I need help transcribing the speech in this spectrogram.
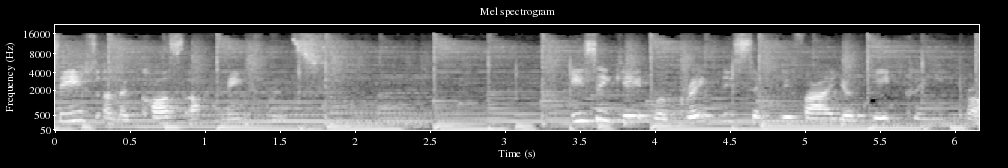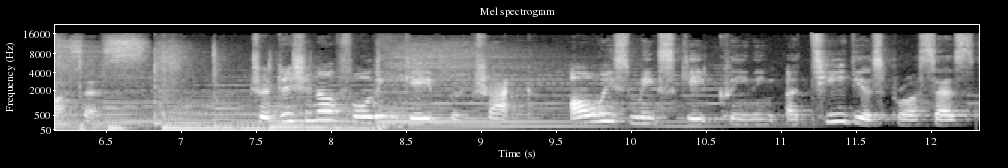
saves on the cost of maintenance. Ezgate will greatly simplify your gate cleaning process. Traditional folding gate with track always makes gate cleaning a tedious process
